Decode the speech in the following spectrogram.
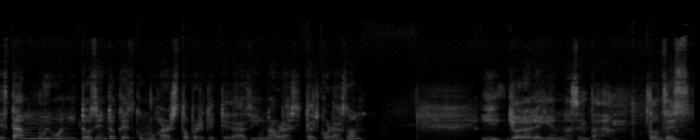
Está muy bonito. Siento que es como Heartstopper que te da así una abracita al corazón. Y yo lo leí en una sentada. Entonces,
